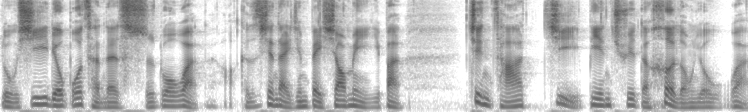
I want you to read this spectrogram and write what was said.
鲁西刘伯承的十多万啊，可是现在已经被消灭一半。晋察冀边区的贺龙有五万，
